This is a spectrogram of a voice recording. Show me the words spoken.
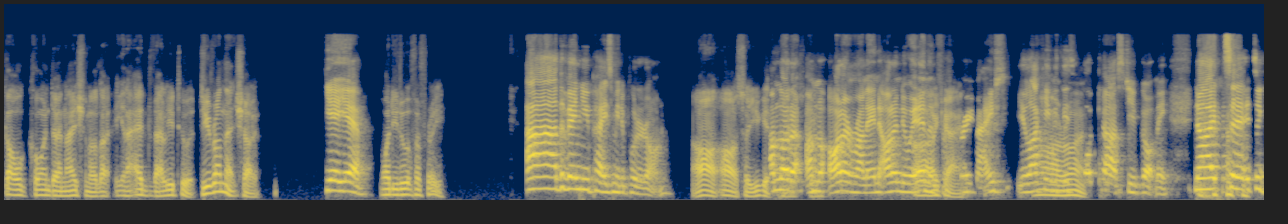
gold coin donation or like, you know, add value to it. Do you run that show? Yeah, yeah. Why do you do it for free? Uh, the venue pays me to put it on. Oh, oh, so you get I'm not. A, I'm not. I don't run in. I don't do anything Oh, okay. for free, mate. You're lucky Oh, with this right. podcast. You've got me. No, it's a. It's a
